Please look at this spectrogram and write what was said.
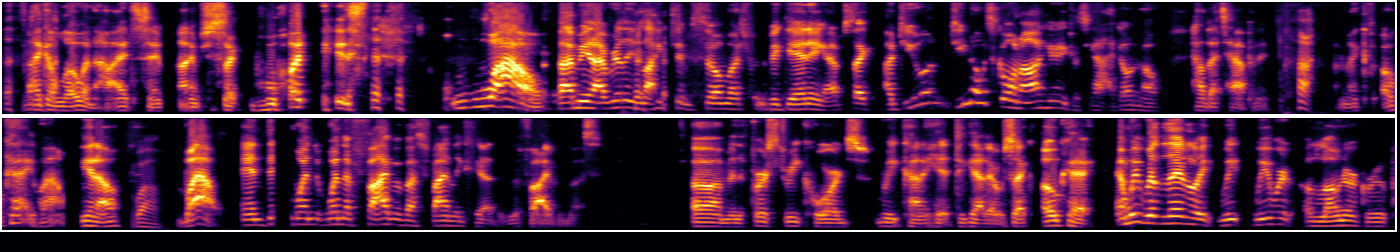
like a low and high at the same time. Just like, what is wow. I mean, I really liked him so much from the beginning. I was like, uh, do you do you know what's going on here? He goes, Yeah, I don't know how that's happening. I'm like, okay, wow. You know, Wow. wow. And then when when the five of us finally gathered, the five of us, um, and the first three chords we kind of hit together. It was like, okay. And we were literally we we were a loner group.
